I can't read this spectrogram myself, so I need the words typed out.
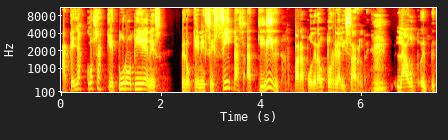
Aquellas cosas que tú no tienes pero que necesitas adquirir para poder autorrealizarle. Mm. Eh,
